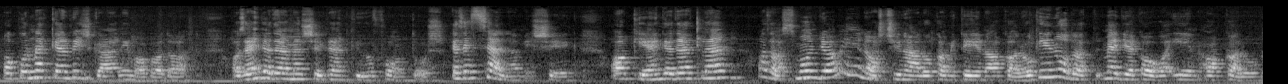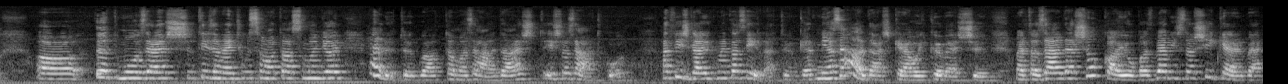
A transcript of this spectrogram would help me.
akkor meg kell vizsgálni magadat. Az engedelmesség rendkívül fontos. Ez egy szellemiség. Aki engedetlen, az azt mondja, én azt csinálok, amit én akarok. Én oda megyek, ahova én akarok. A 5 Mózes 11.26 azt mondja, hogy előtökbe adtam az áldást és az átkot. Hát vizsgáljuk meg az életünket. Mi az áldás kell, hogy kövessük. Mert az áldás sokkal jobb, az bevisz a sikerbe,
